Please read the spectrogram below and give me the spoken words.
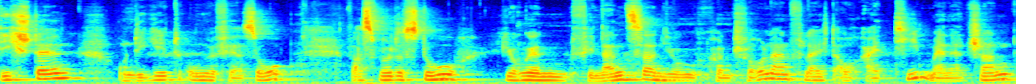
dich stellen. Und die geht ungefähr so. Was würdest du jungen Finanzern, jungen Controllern, vielleicht auch IT-Managern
